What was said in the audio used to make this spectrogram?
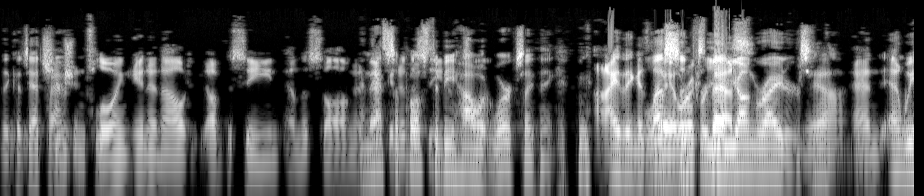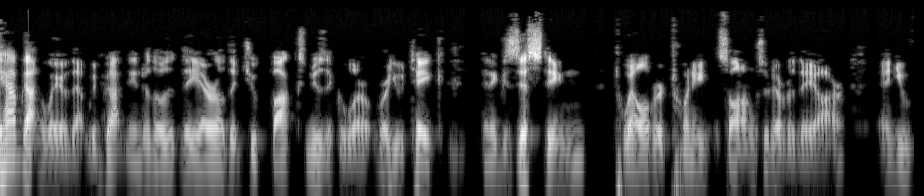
because that's your, passion flowing in and out of the scene and the song, and, and back that's into the supposed to be how it works. I think I think it's the way it lesson works for best. you young writers. Yeah, and and we have gotten away with that. We've gotten into those the era of the jukebox musical, where, where you take an existing twelve or twenty songs, whatever they are, and you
